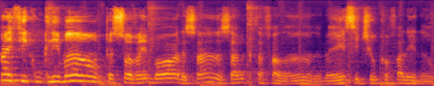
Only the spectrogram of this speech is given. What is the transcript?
Aí fica um climão, a pessoa vai embora, só não sabe o que tá falando, não é esse tio que eu falei, não.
